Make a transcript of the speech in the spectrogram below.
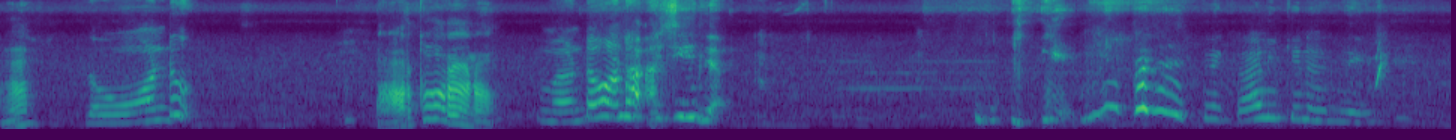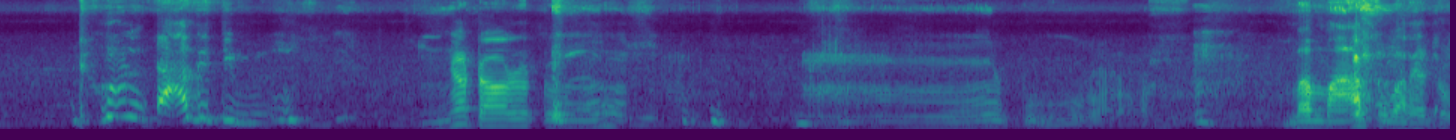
ഉം. ഡോണ്ടു. മാർക്ക് പറയണോ വേണ്ട വേണ്ട. ആശയില്ല കാണിക്കണല്ലേ മാർക്ക് പറയട്ടു.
